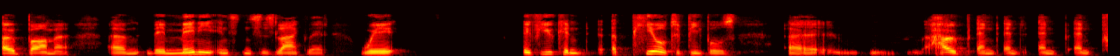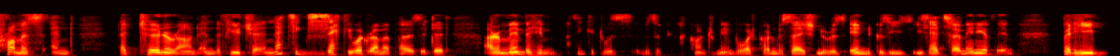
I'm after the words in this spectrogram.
Obama. Um, there are many instances like that where, if you can appeal to people's uh, hope and and and and promise and a turnaround and the future. And that's exactly what Ramaphosa did. I remember him, I think it was, it was a, I can't remember what conversation it was in because he's, he's had so many of them, but he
